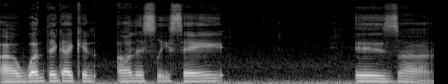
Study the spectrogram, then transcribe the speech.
Uh, one thing I can honestly say is uh,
